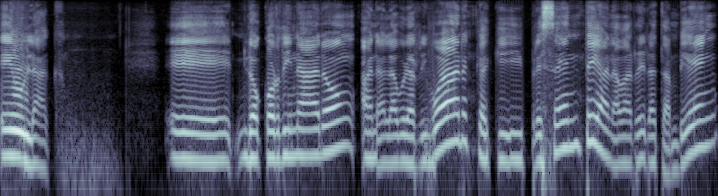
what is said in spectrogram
EULAC. Eh, lo coordinaron Ana Laura Ribuar, que aquí presente, Ana Barrera también,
